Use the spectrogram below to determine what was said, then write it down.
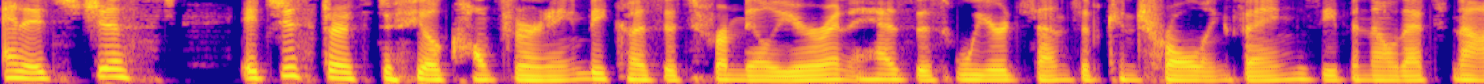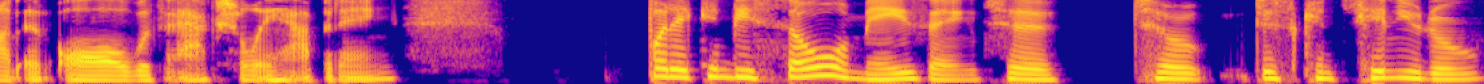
And it's just, it just starts to feel comforting because it's familiar and it has this weird sense of controlling things, even though that's not at all what's actually happening. But it can be so amazing to, to just continue to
